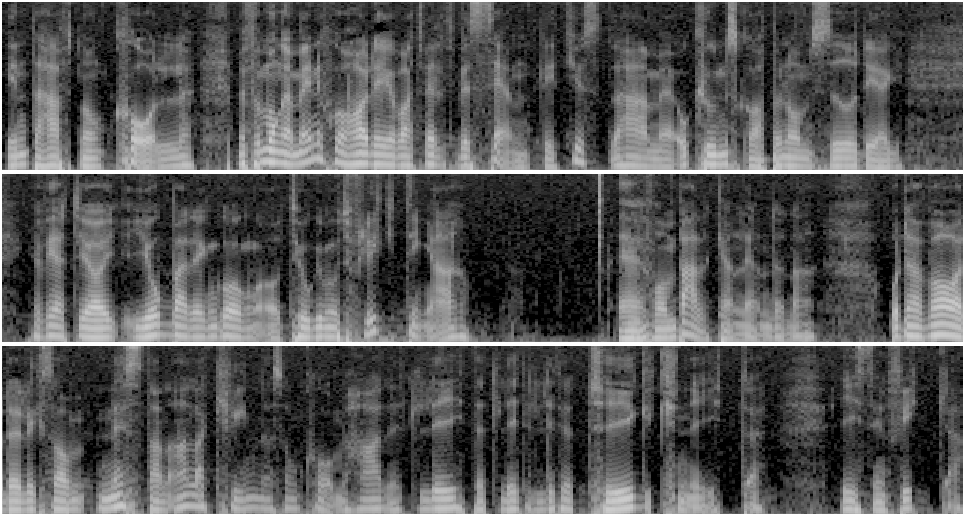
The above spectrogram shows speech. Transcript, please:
inte haft någon koll. Men för många människor har det varit väldigt väsentligt just det här med och kunskapen om surdeg. Jag vet jag jobbade en gång och tog emot flyktingar eh, mm. från Balkanländerna. Och där var det liksom nästan alla kvinnor som kom hade ett litet, litet, litet tygknyte i sin ficka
